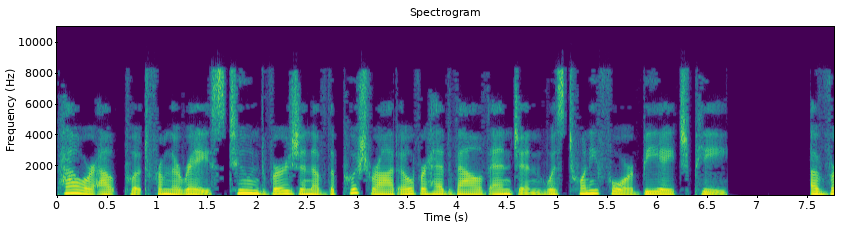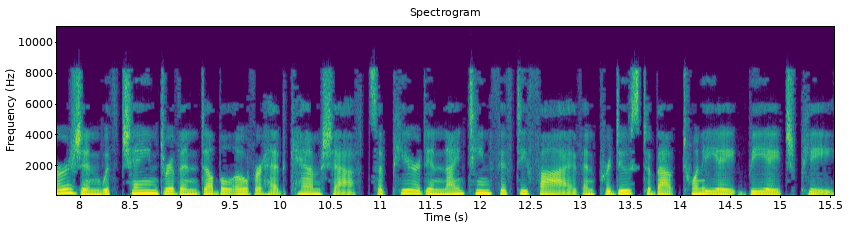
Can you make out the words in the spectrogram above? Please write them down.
Power output from the race-tuned version of the pushrod overhead valve engine was 24 bhp. A version with chain-driven double overhead camshafts appeared in 1955 and produced about 28 bhp.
